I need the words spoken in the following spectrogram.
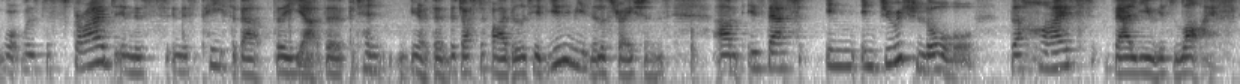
what was described in this in this piece about the uh, the potent, you know the, the justifiability of using these illustrations um, is that in in Jewish law the highest value is life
